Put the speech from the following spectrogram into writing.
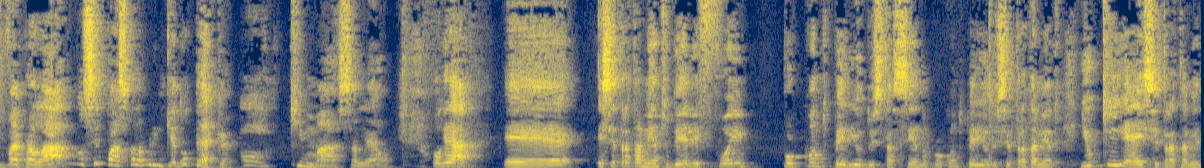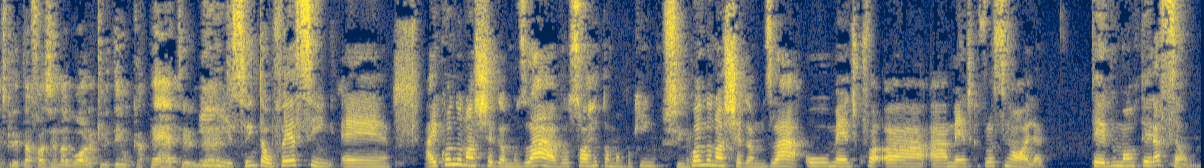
vai pra lá, você passa pela brinquedoteca. É. Que massa, Léo. Ô, Gra, é, esse tratamento dele foi por quanto período está sendo? Por quanto período esse tratamento? E o que é esse tratamento que ele está fazendo agora? Que ele tem o catéter, né? Isso, então, foi assim. é, Aí quando nós chegamos lá, vou só retomar um pouquinho. Sim. Quando nós chegamos lá, o médico, a, a médica falou assim: olha, teve uma alteração.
